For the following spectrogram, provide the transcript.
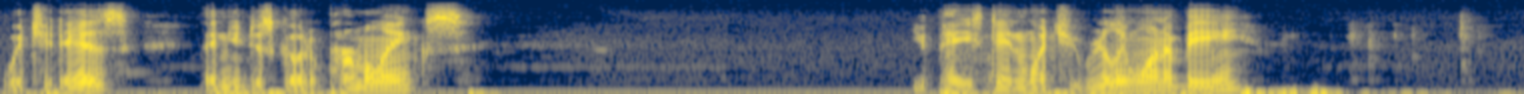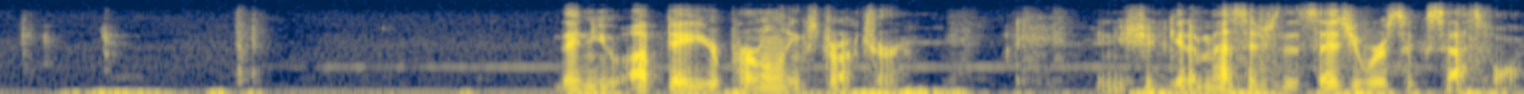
which it is. Then you just go to permalinks. You paste in what you really want to be. Then you update your permalink structure. And you should get a message that says you were successful.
